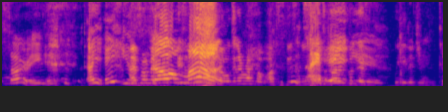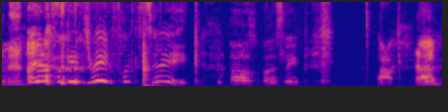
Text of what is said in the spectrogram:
Sorry, I hate you I promise so this is much. one. We're gonna wrap up after this. I hate because you. We need a drink. I need a fucking drink. Fuck's sake. Oh, honestly. Wow. Abby? Um,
